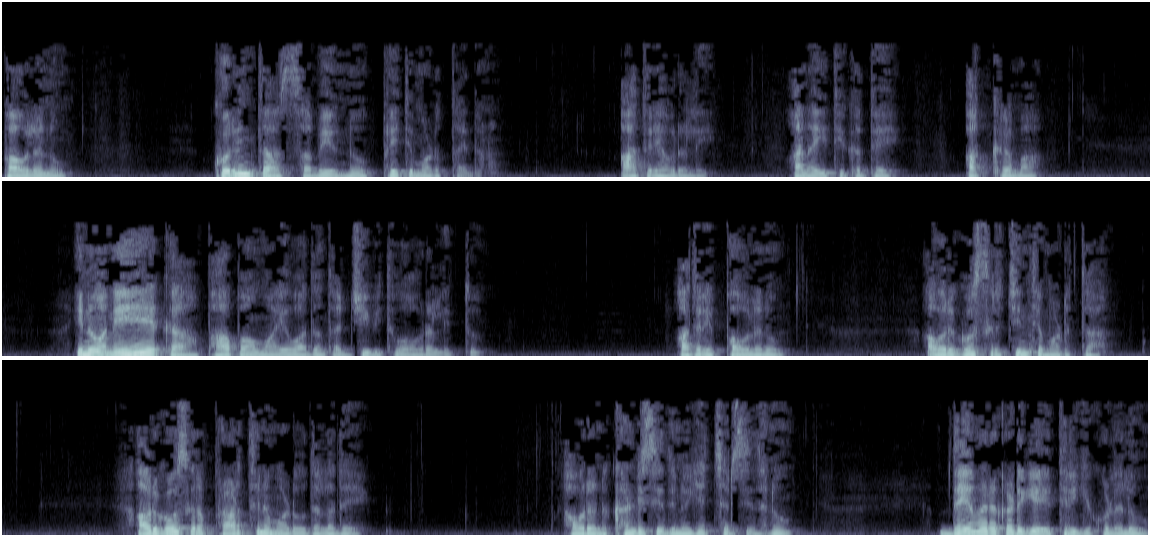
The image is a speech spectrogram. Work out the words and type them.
ಪೌಲನು ಕೊರಿಂತ ಸಭೆಯನ್ನು ಪ್ರೀತಿ ಮಾಡುತ್ತಾ ಇದ್ದನು. ಆದರೆ ಅವರಲ್ಲಿ ಅನೈತಿಕತೆ, ಅಕ್ರಮ, ಇನ್ನು ಅನೇಕ ಪಾಪಮಯವಾದಂತಹ ಜೀವಿತವು ಅವರಲ್ಲಿತ್ತು. ಆದರೆ ಪೌಲನು ಅವರಿಗೋಸ್ಕರ ಚಿಂತೆ ಮಾಡುತ್ತಾ, ಅವರಿಗೋಸ್ಕರ ಪ್ರಾರ್ಥನೆ ಮಾಡುವುದಲ್ಲದೆ ಅವರನ್ನು ಖಂಡಿಸಿದನು, ಎಚ್ಚರಿಸಿದನು, ದೇವರ ಕಡೆಗೆ ತಿರುಗಿಕೊಳ್ಳಲು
